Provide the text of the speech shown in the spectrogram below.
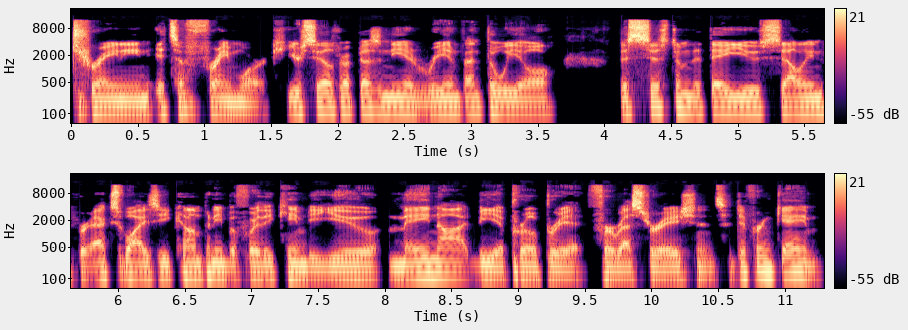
training. It's a framework. Your sales rep doesn't need to reinvent the wheel. The system that they use selling for XYZ company before they came to you may not be appropriate for restoration. It's a different game,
